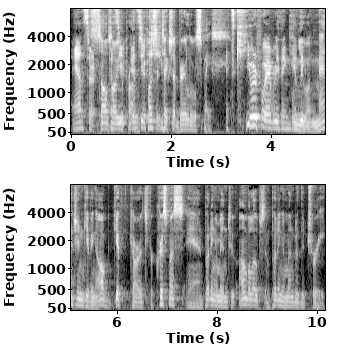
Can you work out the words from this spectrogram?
answer. Solves all your, your problems. Your Plus, cure. it takes up very little space. It's cure for everything. Can you imagine giving all gift cards for Christmas and putting them into envelopes and putting them under the tree?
